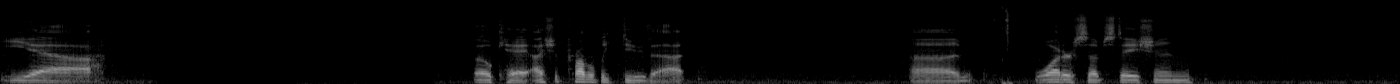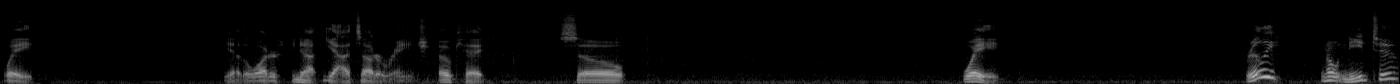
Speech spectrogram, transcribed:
Yeah. Okay, I should probably do that. Um, water substation. Wait. Yeah, the water... Yeah, yeah, it's out of range. Okay. So... Wait. Really? I don't need to?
